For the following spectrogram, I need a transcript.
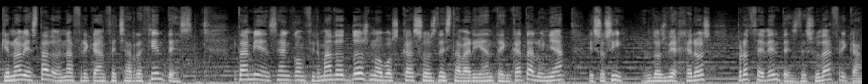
que no había estado en África en fechas recientes. También se han confirmado dos nuevos casos de esta variante en Cataluña, eso sí, en dos viajeros procedentes de Sudáfrica.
